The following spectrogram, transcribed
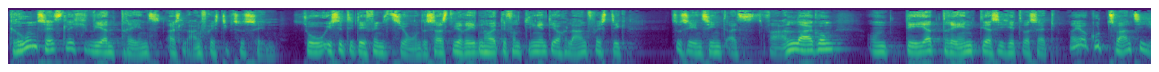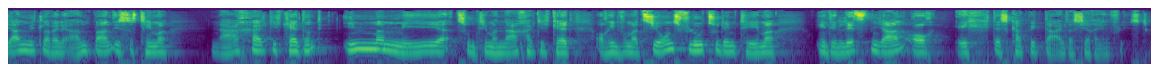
Grundsätzlich wären Trends als langfristig zu sehen. So ist die Definition. Das heißt, wir reden heute von Dingen, die auch langfristig zu sehen sind als Veranlagung. Und der Trend, der sich etwa seit, naja, gut 20 Jahren mittlerweile anbahnt, ist das Thema Nachhaltigkeit und immer mehr zum Thema Nachhaltigkeit, auch Informationsflut zu dem Thema. In den letzten Jahren auch echtes Kapital, das hier reinfließt.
